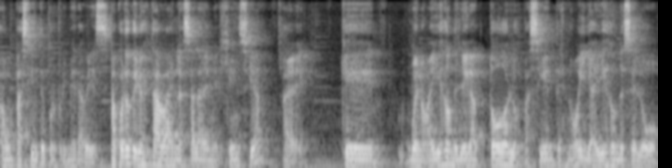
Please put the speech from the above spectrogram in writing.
a un paciente por primera vez. Me acuerdo que yo estaba en la sala de emergencia, eh, que bueno, ahí es donde llegan todos los pacientes, ¿no? Y ahí es donde se lo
